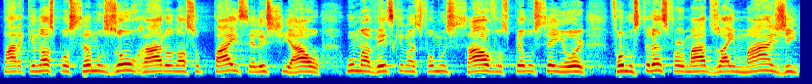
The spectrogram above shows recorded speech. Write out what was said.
para que nós possamos honrar o nosso Pai Celestial, uma vez que nós fomos salvos pelo Senhor, fomos transformados à imagem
